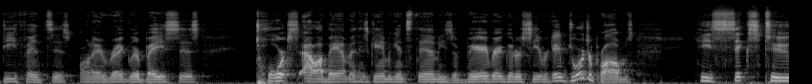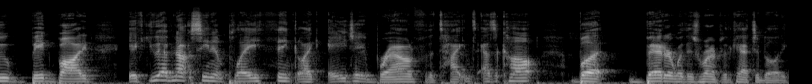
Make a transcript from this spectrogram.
defenses on a regular basis. Torched Alabama in his game against them. He's a very, very good receiver. Gave Georgia problems. He's 6'2, big bodied. If you have not seen him play, think like AJ Brown for the Titans as a comp, but better with his run after the catch ability.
